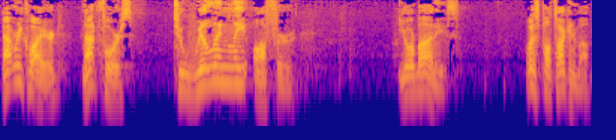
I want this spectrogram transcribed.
not required, not forced, to willingly offer your bodies what is Paul talking about?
